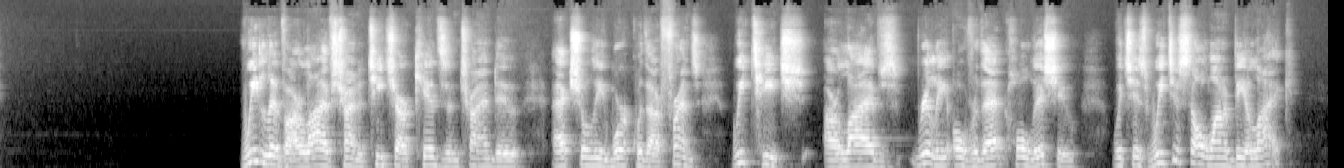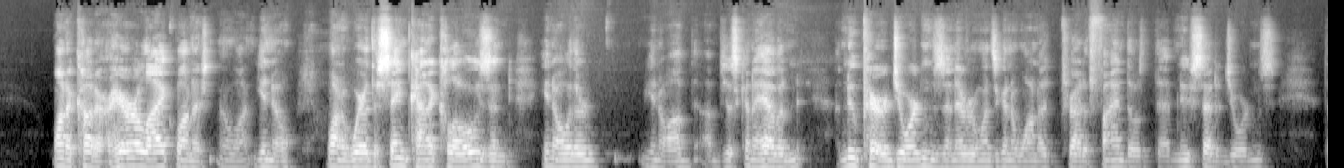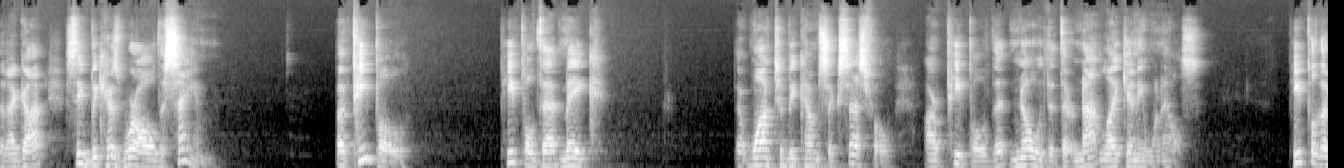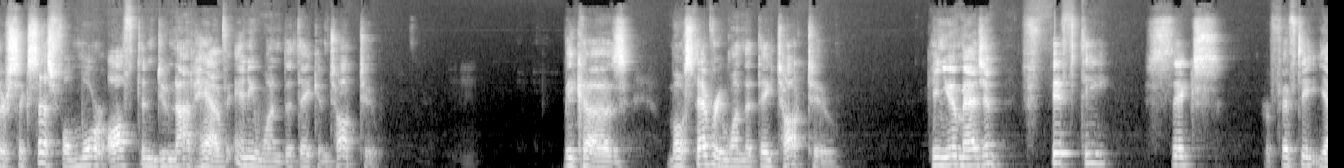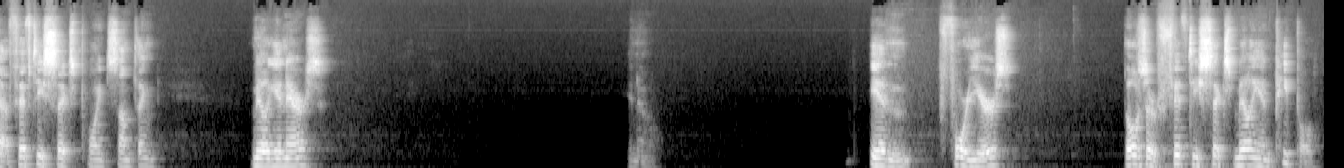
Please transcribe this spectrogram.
We live our lives trying to teach our kids and trying to actually work with our friends. We teach our lives really over that whole issue, which is we just all want to be alike. Want to cut our hair alike, want to, you know, want to wear the same kind of clothes, and you know, they're, you know, I'm, I'm just going to have a, a new pair of Jordans, and everyone's going to want to try to find those that new set of Jordans that I got. See, because we're all the same. But people, people that make, that want to become successful are people that know that they're not like anyone else. People that are successful more often do not have anyone that they can talk to. Because most everyone that they talk to, can you imagine? 56 or 50, yeah, 56 point something millionaires. You know, in four years. Those are 56 million people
